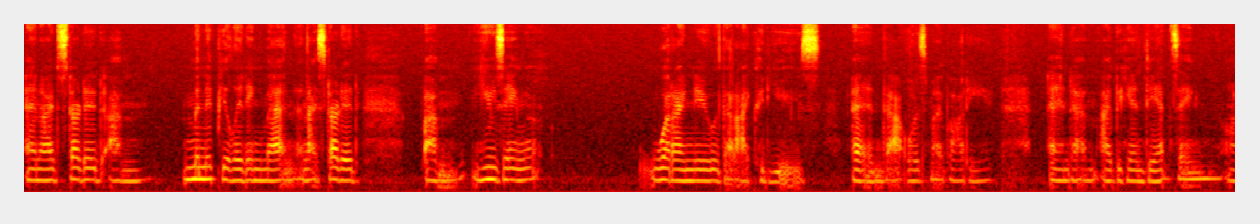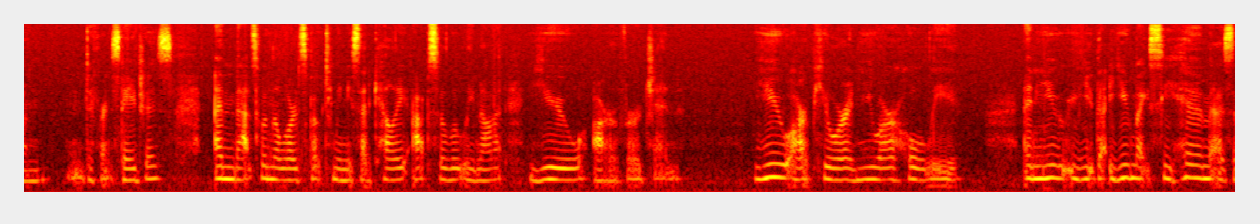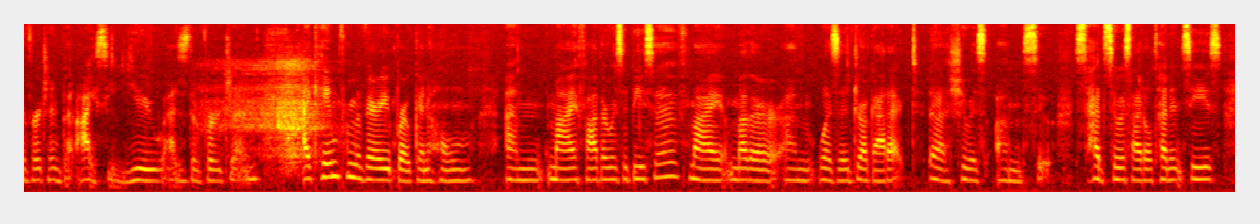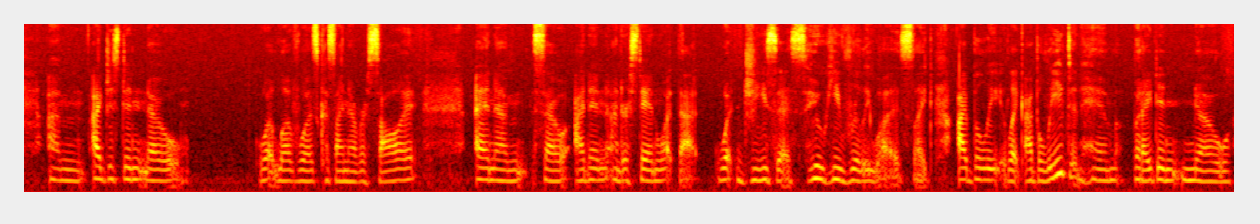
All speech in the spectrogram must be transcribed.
and I'd started um, manipulating men, and I started um, using what I knew that I could use, and that was my body. And um, I began dancing on different stages. And that's when the Lord spoke to me and He said, Kelley, absolutely not. You are a virgin. You are pure and you are holy. And you, you that you might see him as the virgin, but I see you as the virgin. I came from a very broken home. Um, my father was abusive. My mother um, was a drug addict. Uh, she was um, su- had suicidal tendencies. Um, I just didn't know what love was because I never saw it, and um, so I didn't understand what that what Jesus, who he really was. Like I believe, like I believed in him, but I didn't know.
